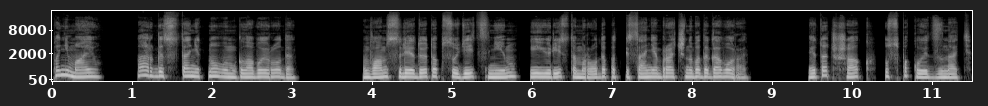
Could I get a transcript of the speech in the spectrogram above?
Понимаю. Аргос станет новым главой рода. Вам следует обсудить с ним и юристом рода подписание брачного договора. Этот шаг успокоит знать.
